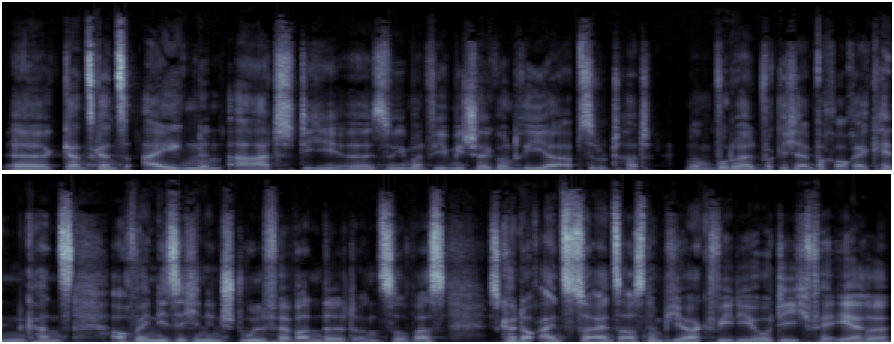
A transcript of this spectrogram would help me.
äh, ganz, ganz eigenen Art, die äh, so jemand wie Michel Gondry ja absolut hat. Ne? Wo du halt wirklich einfach auch erkennen kannst, auch wenn die sich in den Stuhl verwandelt und sowas. Es könnte auch eins zu eins aus einem Björk-Video, die ich verehre,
